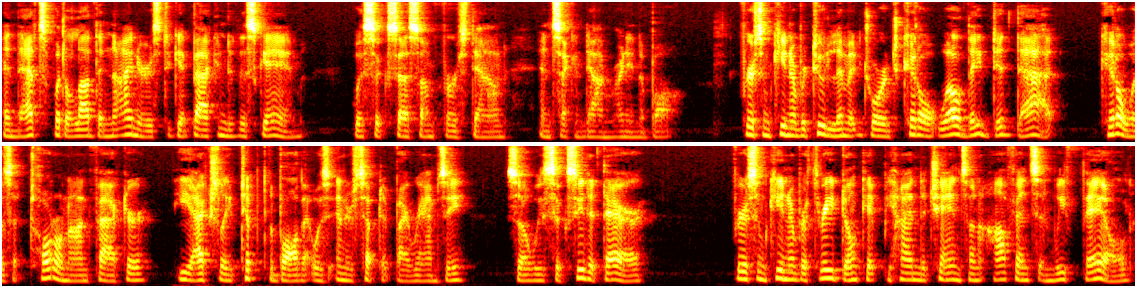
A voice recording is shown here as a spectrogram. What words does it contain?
And that's what allowed the Niners to get back into this game with success on first down and second down running the ball. Fearsome key number two, limit George Kittle. Well, they did that. Kittle was a total non factor. He actually tipped the ball that was intercepted by Ramsey, so we succeeded there. Fearsome key number three don't get behind the chains on offense, and we failed.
